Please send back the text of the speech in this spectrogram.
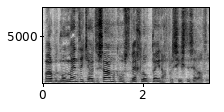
Maar op het moment dat je uit de samenkomst wegloopt, ben je nog precies dezelfde.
